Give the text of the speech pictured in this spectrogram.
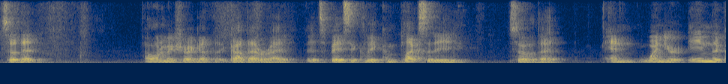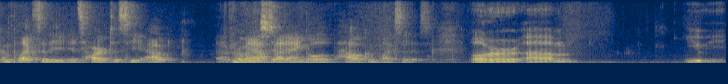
So that I want to make sure I got that, got that right. It's basically complexity, so that and when you're in the complexity, it's hard to see out uh, from an outside angle of how complex it is. or um, you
